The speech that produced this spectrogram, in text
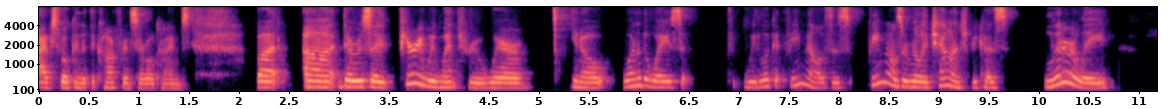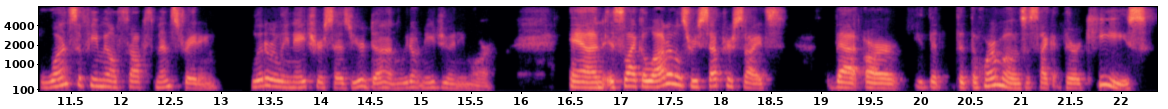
I've spoken at the conference several times, but uh, there was a period we went through where, you know, one of the ways that we look at females is females are really challenged because literally once a female stops menstruating, literally nature says, You're done. We don't need you anymore. And it's like a lot of those receptor sites that are that, that the hormones, it's like there are keys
